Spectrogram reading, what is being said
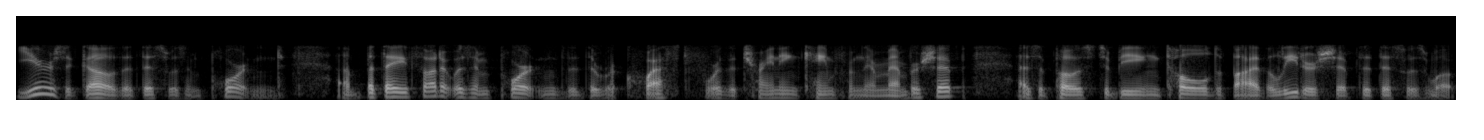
years ago that this was important, uh, but they thought it was important that the request for the training came from their membership, as opposed to being told by the leadership that this was what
